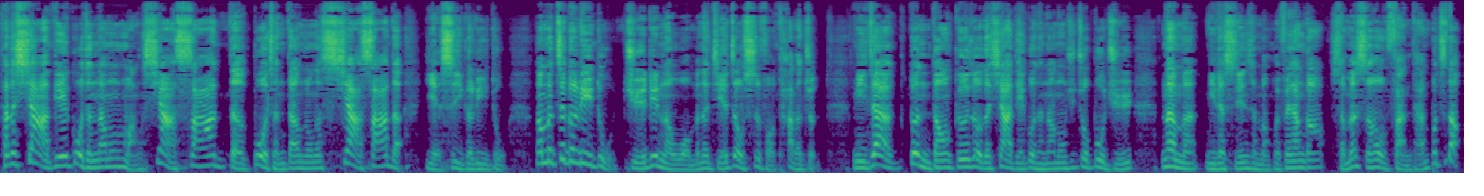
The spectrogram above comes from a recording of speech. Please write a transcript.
它的下跌过程当中往下杀的过程当中的下杀的也是一个力度。那么这个力度决定了我们的节奏是否踏得准。你在钝刀割肉的下跌过程当中去做布局，那么你的时间成本会非常高。什么时候反弹不知道，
